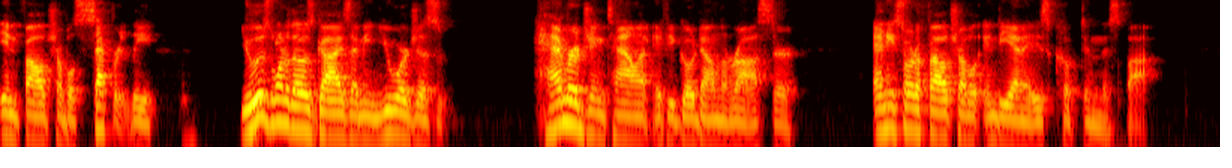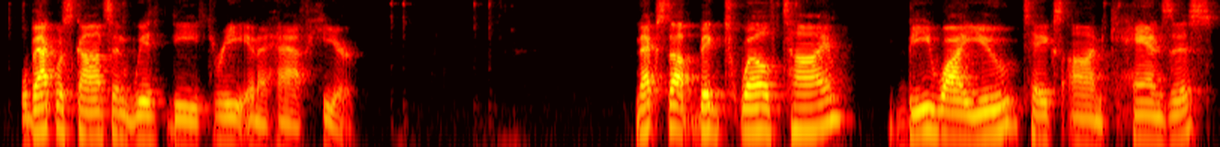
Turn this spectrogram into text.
in foul trouble separately. You lose one of those guys, I mean, you are just hemorrhaging talent if you go down the roster. Any sort of foul trouble, Indiana is cooked in this spot. We'll back Wisconsin with the three and a half here. Next up, Big 12 time. BYU takes on Kansas.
